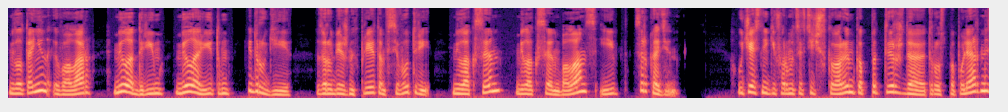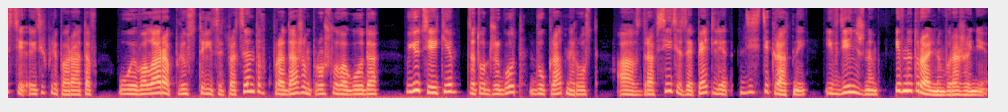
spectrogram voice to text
мелатонин Эвалар, мелодрим, мелоритм и другие. Зарубежных при этом всего три – мелоксен, мелоксен-баланс и циркадин. Участники фармацевтического рынка подтверждают рост популярности этих препаратов. У Эвалара плюс 30% к продажам прошлого года. В Ютеке за тот же год двукратный рост, а в Здравсити за 5 лет десятикратный и в денежном, и в натуральном выражении.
